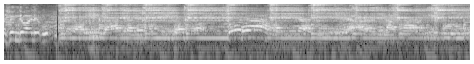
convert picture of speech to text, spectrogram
भाषण देवाले Wow.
